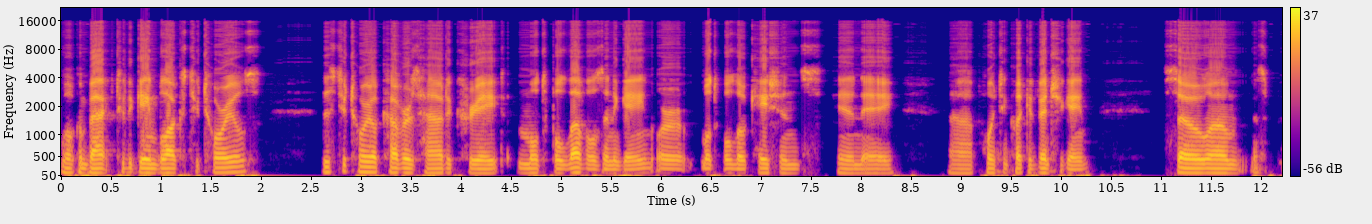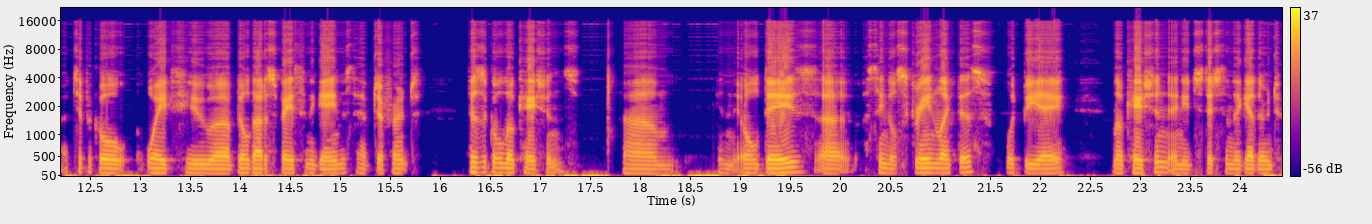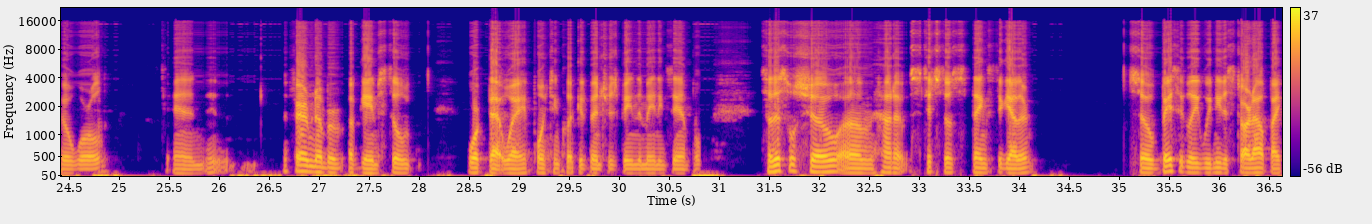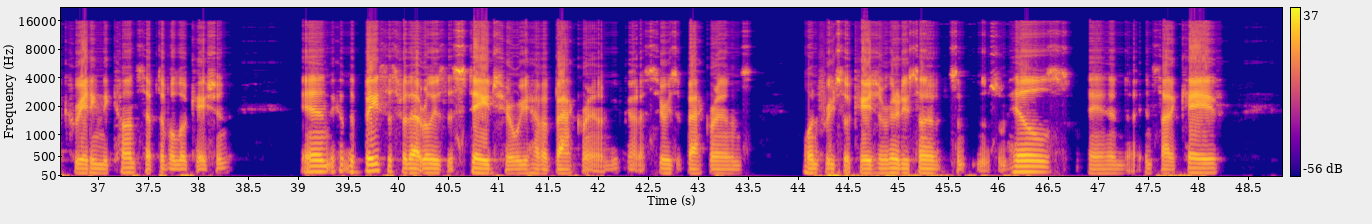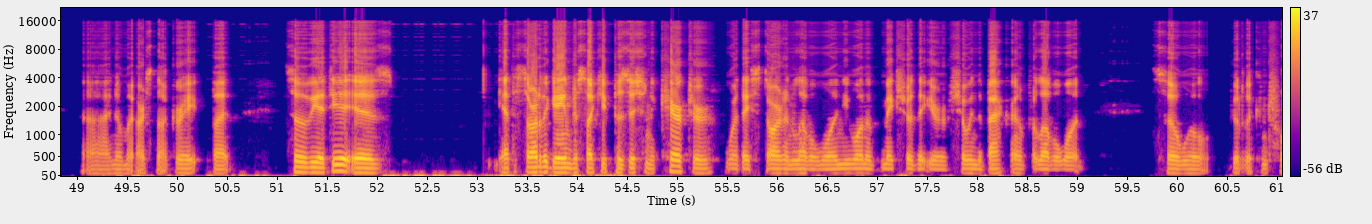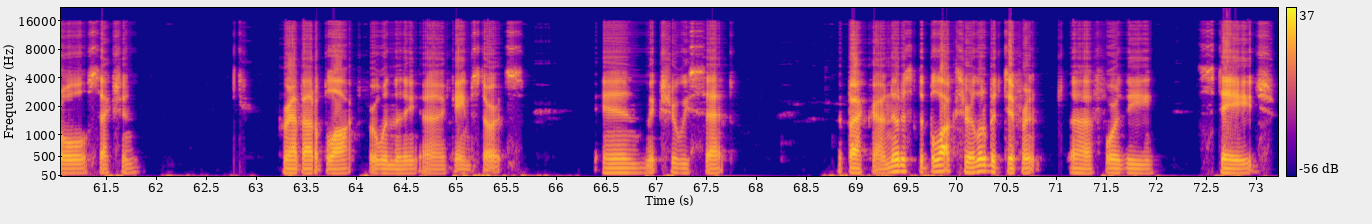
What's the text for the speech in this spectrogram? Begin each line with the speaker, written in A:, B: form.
A: Welcome back to the GameBlocks tutorials. This tutorial covers how to create multiple levels in a game or multiple locations in a uh, point-and-click adventure game. So um, a typical way to uh, build out a space in a game is to have different physical locations. Um, in the old days, uh, a single screen like this would be a location and you'd stitch them together into a world. And a fair number of games still work that way, point-and-click adventures being the main example. So this will show um, how to stitch those things together. So basically we need to start out by creating the concept of a location. And the basis for that really is the stage here where you have a background. You've got a series of backgrounds, one for each location. We're going to do some, some, some hills and uh, inside a cave. Uh, I know my art's not great, but so the idea is at the start of the game, just like you position a character where they start in level 1, you want to make sure that you're showing the background for level 1. So we'll go to the control section, grab out a block for when the uh, game starts, and make sure we set the background. Notice the blocks are a little bit different uh, for the stage.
